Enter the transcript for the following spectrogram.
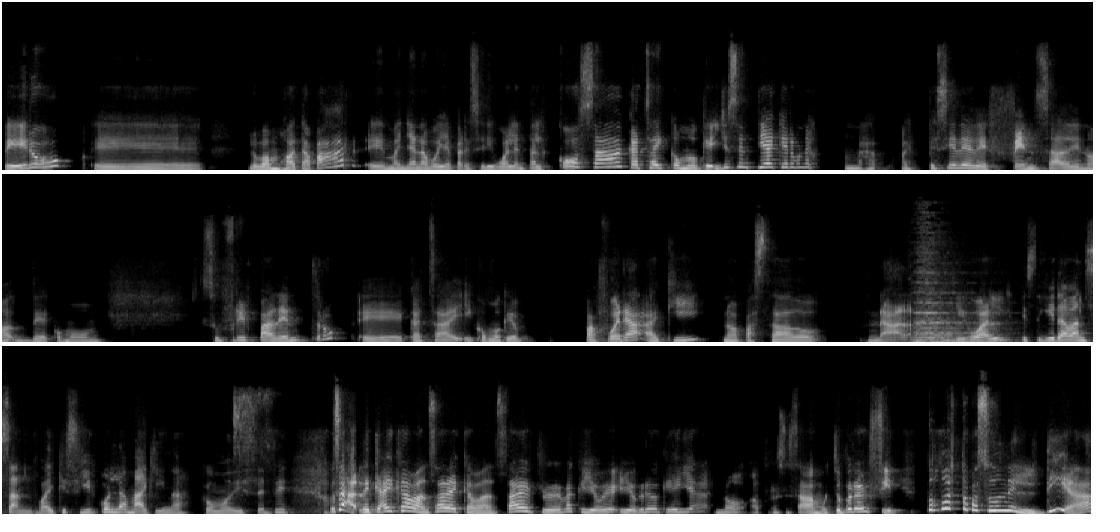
pero... Eh, lo vamos a tapar, eh, mañana voy a aparecer igual en tal cosa, ¿cachai? Como que yo sentía que era una, una especie de defensa de, no, de como sufrir para adentro, eh, ¿cachai? Y como que para afuera aquí no ha pasado nada. Igual. Que seguir avanzando, hay que seguir con la máquina, como dicen. Sí. O sea, de que hay que avanzar, hay que avanzar. El problema es que yo, yo creo que ella no procesaba mucho. Pero en fin, todo esto pasó en el día.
